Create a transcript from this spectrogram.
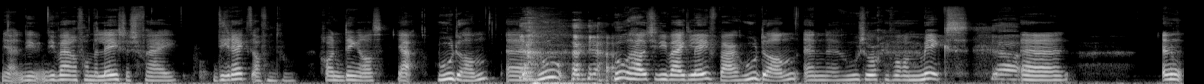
ja, die, die waren van de lezers vrij direct af en toe. Gewoon dingen als, ja, hoe dan? Eh, hoe, ja, hoe houd je die wijk leefbaar? Hoe dan? En eh, hoe zorg je voor een mix? ja. Eh, en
